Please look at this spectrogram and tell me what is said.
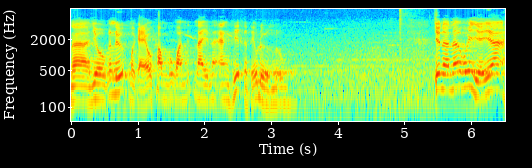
À, vô cái nước mà kẹo không có quanh nay nó ăn thiết là tiểu đường luôn. Cho nên đó quý vị á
